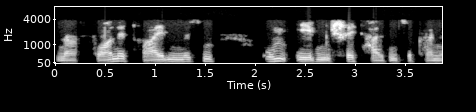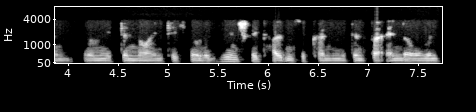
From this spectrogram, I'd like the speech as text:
nach vorne treiben müssen, um eben Schritt halten zu können, mit den neuen Technologien Schritt halten zu können, mit den Veränderungen,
